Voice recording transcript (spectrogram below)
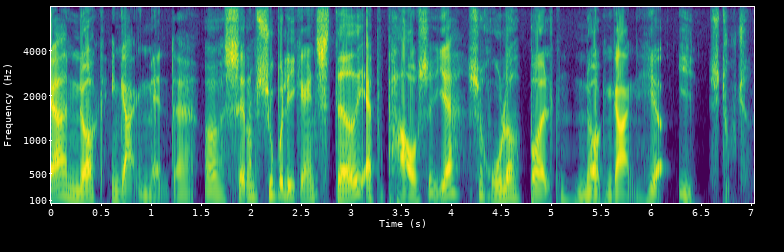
er nok engang mandag, og selvom Superligaen stadig er på pause, ja, så ruller bolden nok engang her i studiet.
